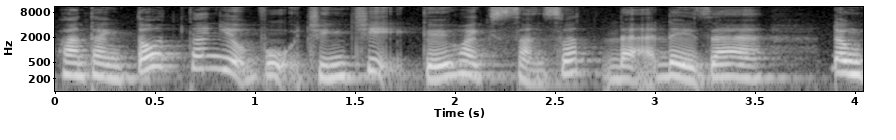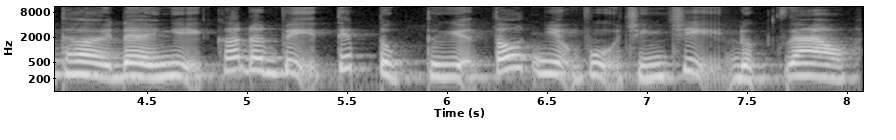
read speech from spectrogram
hoàn thành tốt các nhiệm vụ chính trị kế hoạch sản xuất đã đề ra, đồng thời đề nghị các đơn vị tiếp tục thực hiện tốt nhiệm vụ chính trị được giao,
